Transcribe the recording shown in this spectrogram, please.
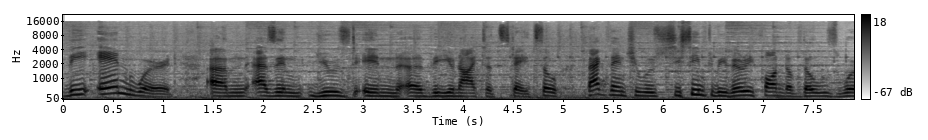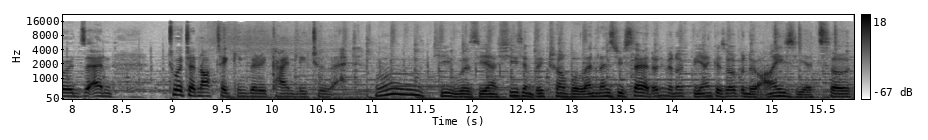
the N word um, as in used in uh, the United States. So back then she was she seemed to be very fond of those words and Twitter not taking very kindly to that. Oh, she was, yeah, she's in big trouble. And as you say, I don't even know if Bianca's opened her eyes yet. So,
